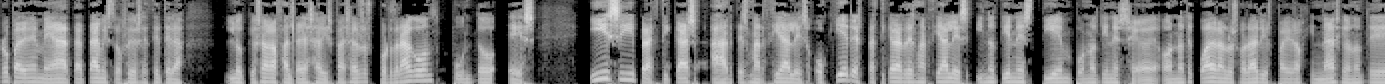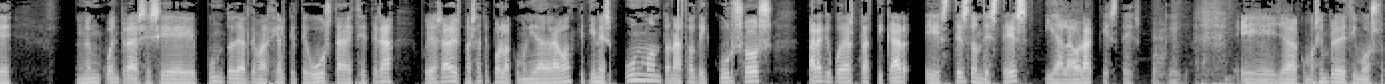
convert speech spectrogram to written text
ropa de MMA, tatamis, trofeos, etcétera, lo que os haga falta, ya sabéis, pasaros por dragons.es. Y si practicas artes marciales o quieres practicar artes marciales y no tienes tiempo, no tienes eh, o no te cuadran los horarios para ir al gimnasio, no te no encuentras ese punto de arte marcial que te gusta, etcétera, pues ya sabes, pásate por la comunidad Dragon que tienes un montonazo de cursos para que puedas practicar estés donde estés y a la hora que estés, porque eh, ya como siempre decimos,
